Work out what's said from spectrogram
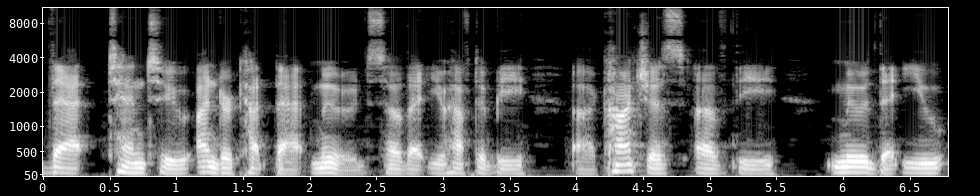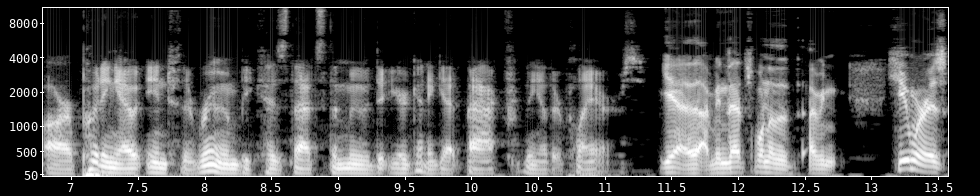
that tend to undercut that mood so that you have to be uh, conscious of the mood that you are putting out into the room because that's the mood that you're going to get back from the other players. Yeah, I mean that's one of the. I mean, humor is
